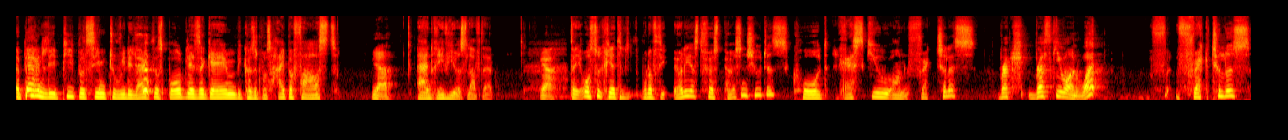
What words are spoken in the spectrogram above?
apparently, people seem to really like this Ballblazer game because it was hyper fast. Yeah. And reviewers love that. Yeah. They also created one of the earliest first person shooters called Rescue on Fractalus. Rex- rescue on what? F- Fractulous.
